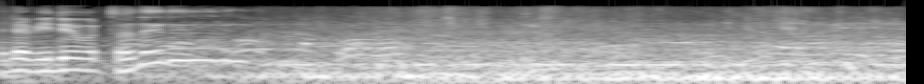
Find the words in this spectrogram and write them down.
এটা ভিডিও করতে হবে দেখ দেখ, দেখ, দেখ। কত ক্ষতি করছি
